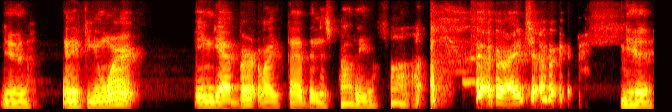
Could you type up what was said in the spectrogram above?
Yeah. And if you weren't and you got burnt like that, then it's probably your fault, right, Trevor? Yeah.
